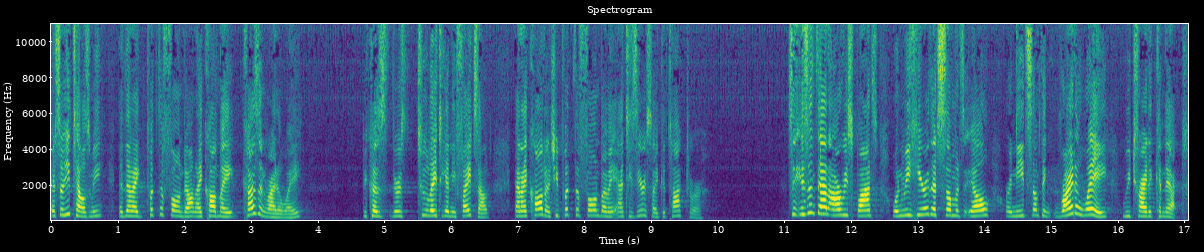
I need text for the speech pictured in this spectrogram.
And so he tells me, and then I put the phone down. I called my cousin right away because there's too late to get any flights out. And I called her, and she put the phone by my auntie's ear so I could talk to her. See, isn't that our response when we hear that someone's ill or needs something? Right away, we try to connect.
